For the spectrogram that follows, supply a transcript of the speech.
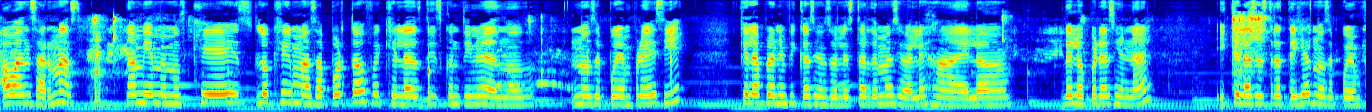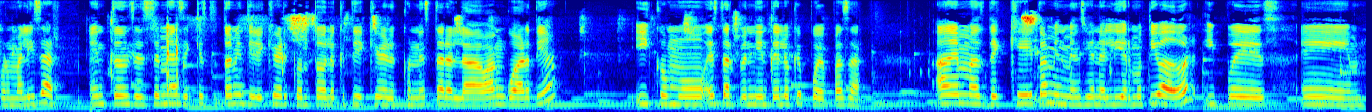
avanzar más. También vemos que lo que más aportó fue que las discontinuidades no, no se pueden predecir, que la planificación suele estar demasiado alejada de la, de lo operacional y que las estrategias no se pueden formalizar. Entonces se me hace que esto también tiene que ver con todo lo que tiene que ver con estar a la vanguardia y como estar pendiente de lo que puede pasar. Además de que también menciona el líder motivador y pues em,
